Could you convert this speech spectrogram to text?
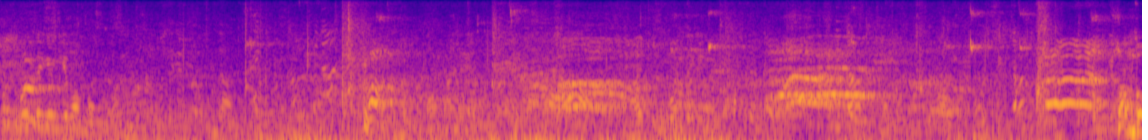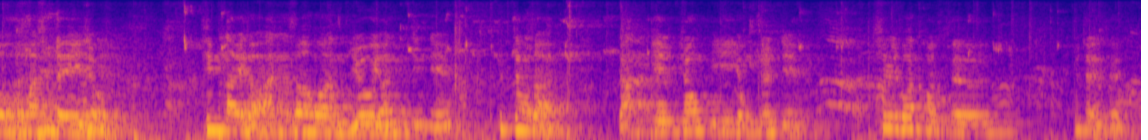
두 번째 경기만 보고 가. 아니, 두 번째 경기 남북 40대 A조 팀라이더 안성원 유연진님 특정사 양길종 이용준님. 7번 코트 추천해주세요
